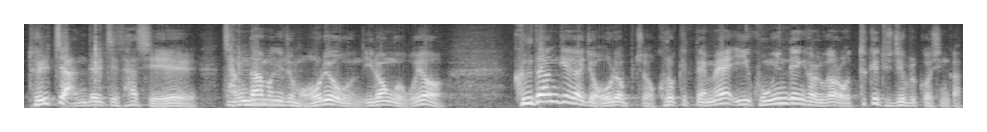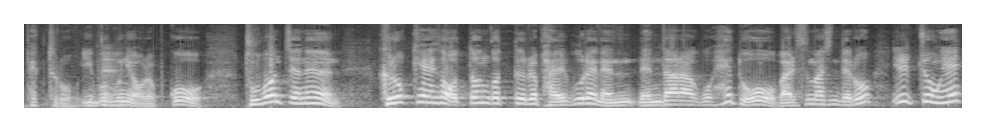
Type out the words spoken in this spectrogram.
될지 안 될지 사실 장담하기 좀 어려운 이런 거고요. 그 단계가 이제 어렵죠. 그렇기 때문에 이 공인된 결과를 어떻게 뒤집을 것인가, 팩트로. 이 부분이 어렵고, 두 번째는 그렇게 해서 어떤 것들을 발굴해 낸, 낸다라고 해도 말씀하신 대로 일종의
